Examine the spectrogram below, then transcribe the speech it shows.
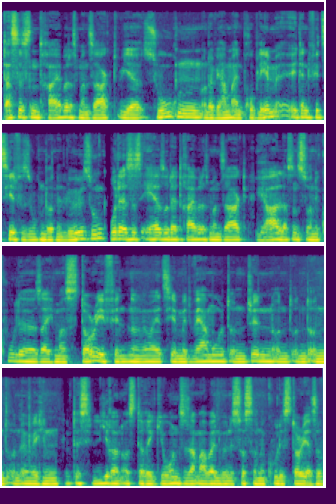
das ist ein Treiber, dass man sagt, wir suchen oder wir haben ein Problem identifiziert, versuchen dort eine Lösung? Oder ist es eher so der Treiber, dass man sagt, ja, lass uns doch eine coole, sag ich mal, Story finden und wenn wir jetzt hier mit Wermut und Gin und, und, und, und irgendwelchen Destillierern aus der Region zusammenarbeiten würden, ist das doch eine coole Story. Also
